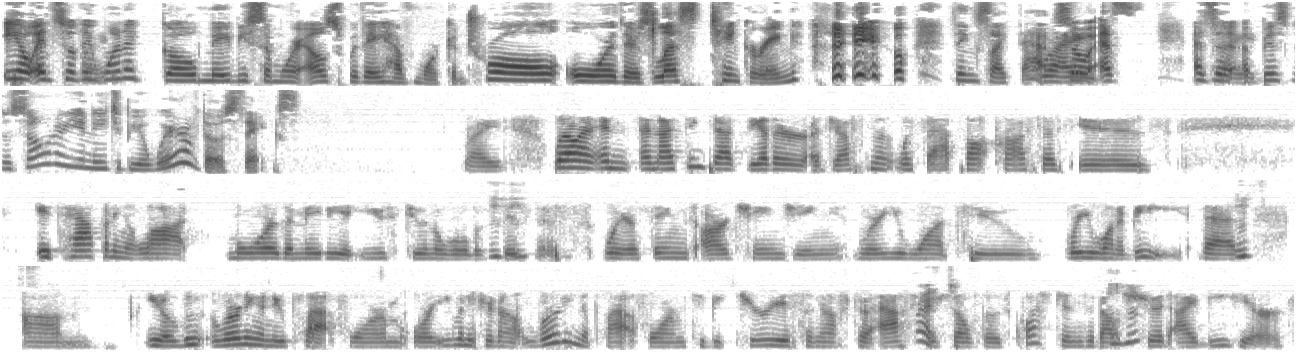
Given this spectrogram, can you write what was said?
You know, and so they right. want to go maybe somewhere else where they have more control or there's less tinkering, you know, things like that. Right. So as as right. a, a business owner, you need to be aware of those things. Right. Well, and and I think that the other adjustment with that thought process is it's happening a lot more than maybe it used to in the world of mm-hmm. business, where things are changing, where you want to where you want to be. That Mm-hmm. um, you know, learning a new platform, or even if you're not learning the platform, to be curious enough to ask Right. yourself those questions about Mhm. should I be here,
